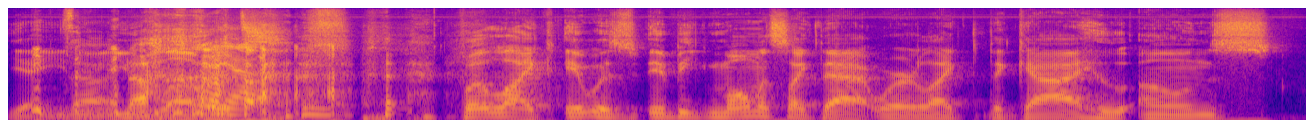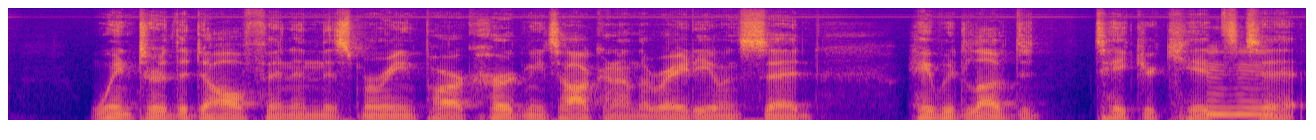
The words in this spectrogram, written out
Yeah, you, know, you love it. Yeah. But like it was, it'd be moments like that where like the guy who owns Winter the Dolphin in this marine park heard me talking on the radio and said, "Hey, we'd love to take your kids Mm-hmm. to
